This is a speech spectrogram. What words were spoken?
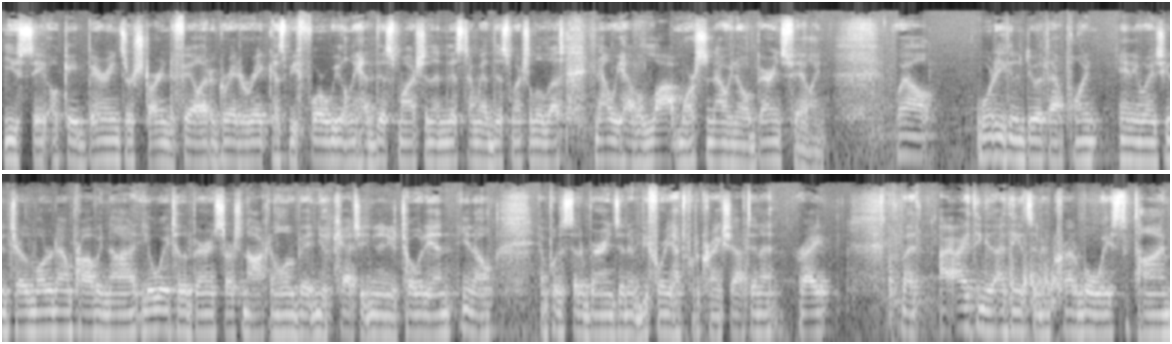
you say, okay, bearings are starting to fail at a greater rate because before we only had this much, and then this time we had this much, a little less. Now we have a lot more, so now we know a bearing's failing. Well. What are you going to do at that point? Anyways, you can tear the motor down? Probably not. You'll wait till the bearing starts knocking a little bit, and you'll catch it, and then you tow it in, you know, and put a set of bearings in it before you have to put a crankshaft in it, right? But I, I think I think it's an incredible waste of time.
